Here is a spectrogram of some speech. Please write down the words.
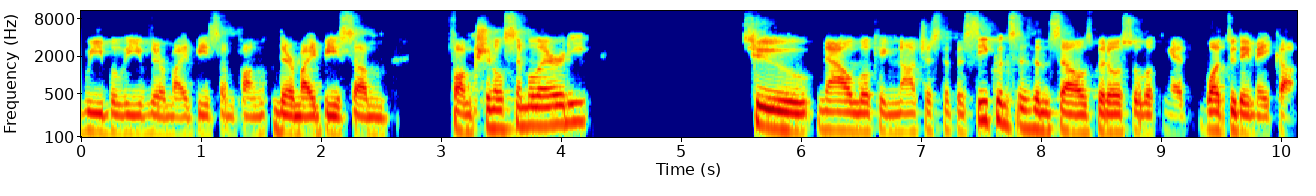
we believe there might be some fun- there might be some functional similarity to now looking not just at the sequences themselves but also looking at what do they make up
